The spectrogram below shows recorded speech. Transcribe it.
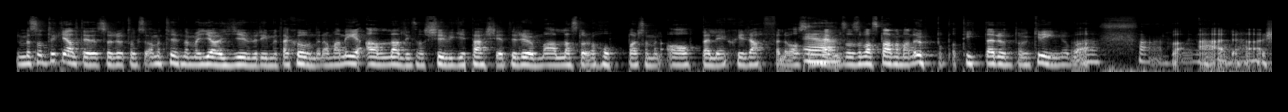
Men så tycker jag alltid är så roligt också, ja, men typ när man gör djurimitationer, när man är alla liksom 20 pers i ett rum och alla står och hoppar som en apa eller en giraff eller vad som Ja. helst. Och så bara stannar man upp och bara tittar runt omkring och bara, Vad fan. vad är det här?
